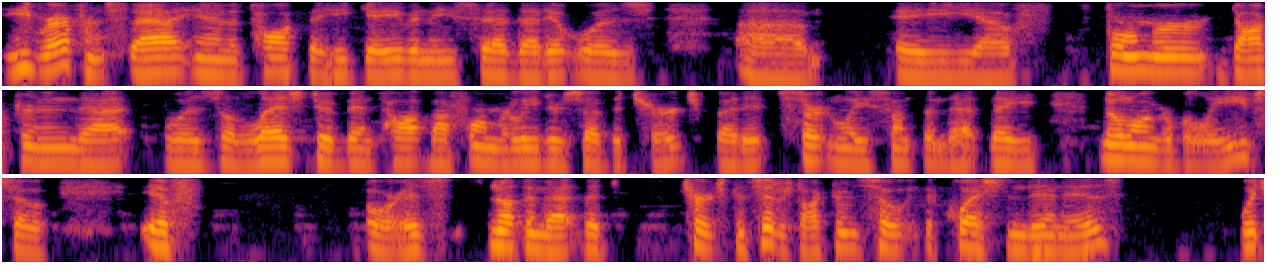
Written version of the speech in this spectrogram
he referenced that in a talk that he gave, and he said that it was uh, a uh, former doctrine that was alleged to have been taught by former leaders of the church, but it's certainly something that they no longer believe. So, if, or it's nothing that the church considers doctrine. So, the question then is, which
